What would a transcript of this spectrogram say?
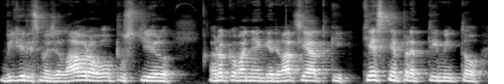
Videli sme, že Lavrov opustil rokovanie G20 tesne pred týmito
